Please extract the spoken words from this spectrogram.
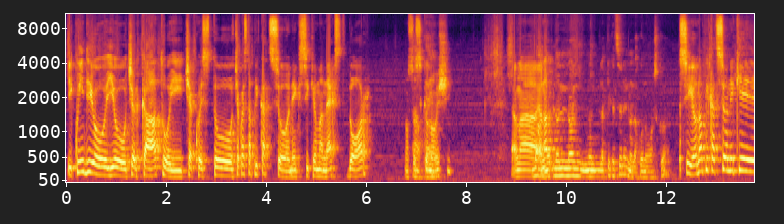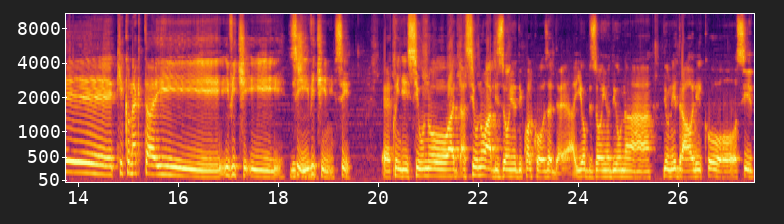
E quindi io, io, ho cercato e c'è, questo, c'è questa applicazione che si chiama Nextdoor, non so ah, se okay. conosci. È una, no, è una... Non, non, non, l'applicazione non la conosco. Sì, è un'applicazione che, che connetta i, i, vici, i, vicini. Sì, i vicini. Sì. Eh, quindi se uno, ha, se uno, ha, bisogno di qualcosa, io ho bisogno di, una, di un idraulico, o, sì,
